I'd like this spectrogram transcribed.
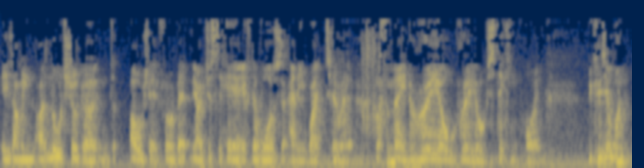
is, I mean, like Lord Sugar and old it for a bit, you know, just to hear if there was any weight to it. But for me, the real, real sticking point, because it wouldn't,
